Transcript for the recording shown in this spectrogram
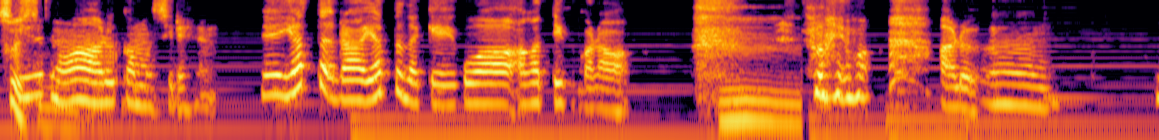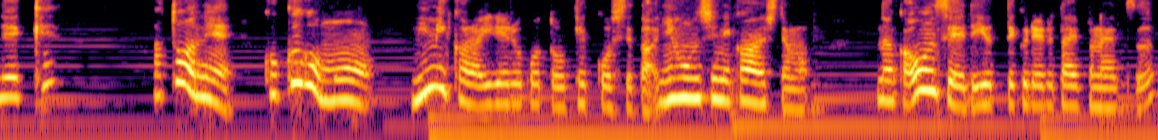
そうですね。いうのはあるかもしれへん。でやったらやっただけ英語は上がっていくから。うん それはある。うん。でけあとはね国語も耳から入れることを結構してた。日本史に関しても。なんか音声で言ってくれるタイプのやつ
